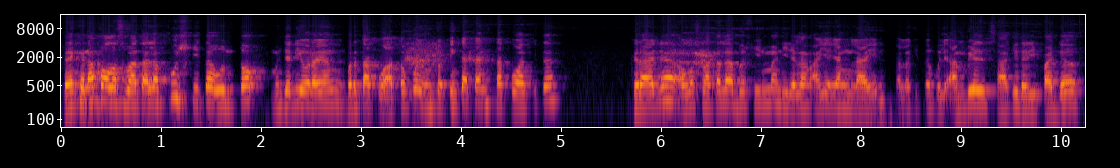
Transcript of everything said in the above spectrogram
Dan kenapa Allah Subhanahu taala push kita untuk menjadi orang yang bertakwa ataupun untuk tingkatkan takwa kita? Kerana Allah Subhanahu taala berfirman di dalam ayat yang lain kalau kita boleh ambil sahaja daripada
